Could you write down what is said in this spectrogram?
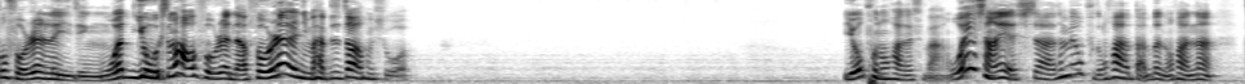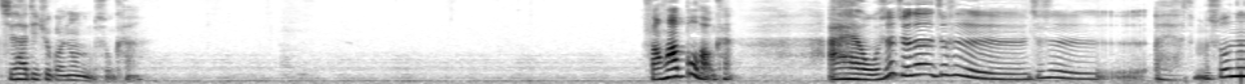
不否认了，已经。我有什么好否认的？否认了，你们还不是照样会说？有普通话的是吧？我也想也是啊。他没有普通话的版本的话，那其他地区观众怎么收看？繁花不好看。哎呀，我是觉得就是就是，哎呀，怎么说呢？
